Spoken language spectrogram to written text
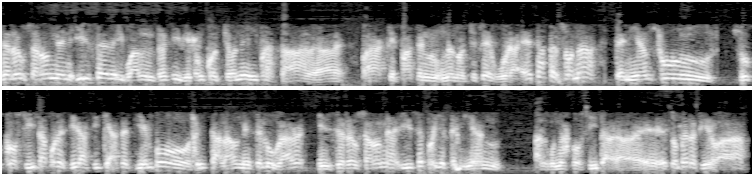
se rehusaron en irse, de igual recibieron colchones y frazadas, ¿verdad? Para que pasen una noche segura. Estas personas tenían sus sus cositas, por decir así, que hace tiempo se instalaron en ese lugar y se rehusaron a irse porque tenían algunas cositas. ¿verdad? Eso me refiero a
